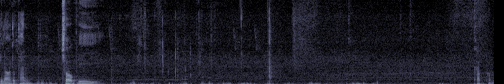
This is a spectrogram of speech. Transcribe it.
พี่น้องทุกท่าน โชคดี ครับผม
